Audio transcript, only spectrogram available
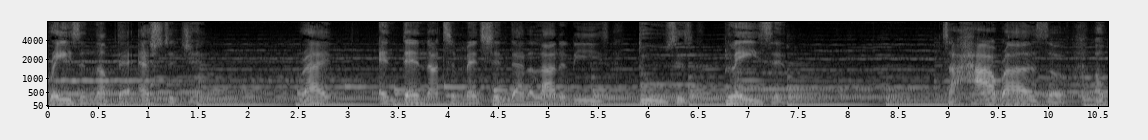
raising up the estrogen, right? And then not to mention that a lot of these dudes is blazing it's a high rise of, of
